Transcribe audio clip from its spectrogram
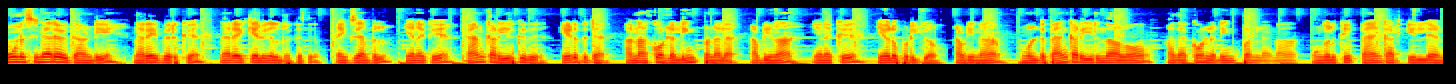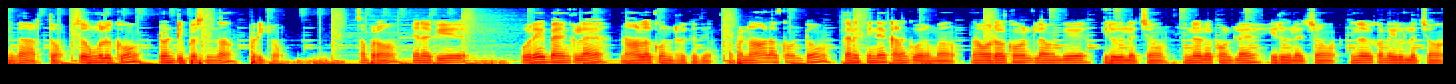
மூணு சினாரியோ தாண்டி நிறைய பேருக்கு நிறைய கேள்விகள் இருக்குது. எக்ஸாம்பிள் எனக்கு பேன் கார்டு இருக்குது எடுத்துட்டேன் ஆனால் அக்கௌண்ட்டில் லிங்க் பண்ணலை அப்படின்னா எனக்கு எவ்வளோ பிடிக்கும்? அப்படின்னா உங்கள்ட்ட பேன் கார்டு இருந்தாலும் அது அக்கௌண்ட்டில் லிங்க் பண்ணலைன்னா உங்களுக்கு பேன் கார்டு இல்லைன்னு தான் அர்த்தம். ஸோ உங்களுக்கும் டுவெண்ட்டி பர்சன்ட் தான் பிடிக்கும். அப்புறம் எனக்கு ஒரே பேங்க்கில் நாலு அக்கௌண்ட் இருக்குது. அப்போ நாலு அக்கௌண்ட்டும் தனித்தனியாக கணக்கு வருமா? நான் ஒரு அக்கௌண்ட்டில் வந்து இருபது லட்சம் இன்னொரு அக்கௌண்ட்டில் இருபது லட்சம் இன்னொரு அக்கௌண்ட்டில் இருபது லட்சம்.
